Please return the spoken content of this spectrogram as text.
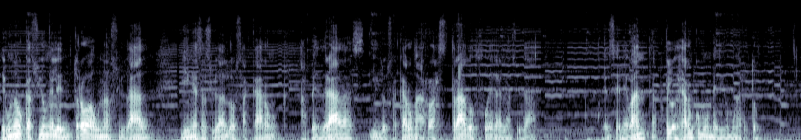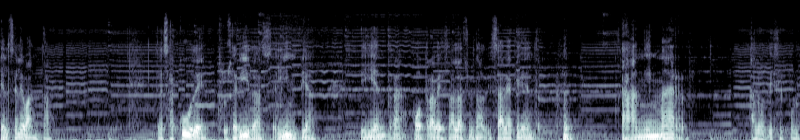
En una ocasión él entró a una ciudad y en esa ciudad lo sacaron a pedradas y lo sacaron arrastrado fuera de la ciudad. Él se levanta, porque lo dejaron como medio muerto. Él se levanta, se sacude sus heridas, se limpia y entra otra vez a la ciudad. ¿Y sabe a qué entra? a animar a los discípulos.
